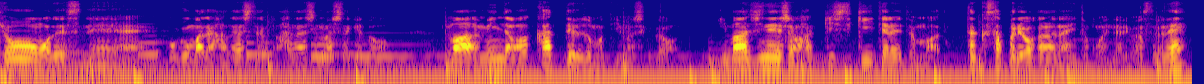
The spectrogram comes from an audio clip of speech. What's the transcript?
今日もですね、ここまで話して、話しましたけど、まあみんな分かってると思って言いましたけど、イマジネーションを発揮して聞いてないと全くさっぱりわからないところになりますよね。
